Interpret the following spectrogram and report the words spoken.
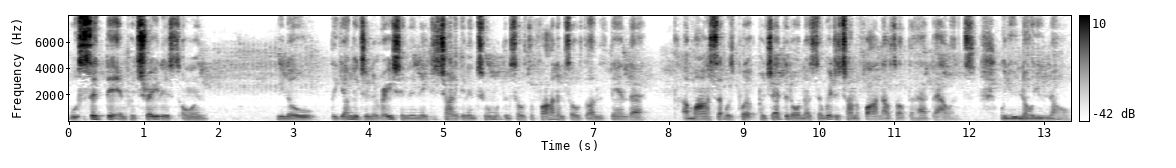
will sit there and portray this on you know, the younger generation and they just trying to get in tune with themselves to find themselves to understand that a mindset was put, projected on us and we're just trying to find ourselves to have balance. When you know, you know.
